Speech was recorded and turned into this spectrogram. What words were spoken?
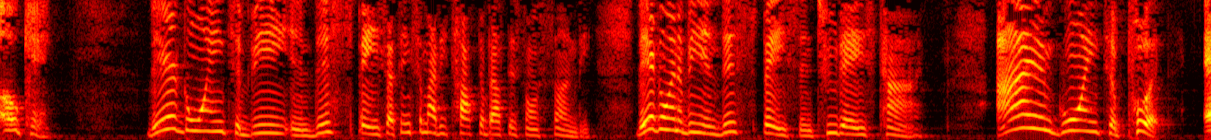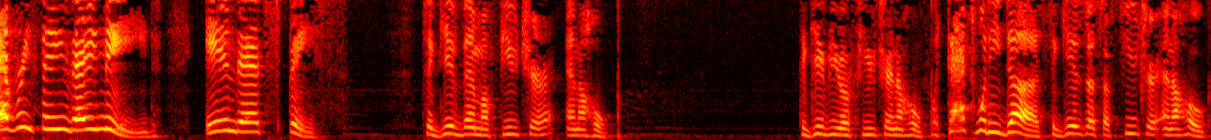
okay, they're going to be in this space. I think somebody talked about this on Sunday. They're going to be in this space in two days time. I am going to put everything they need in that space to give them a future and a hope to give you a future and a hope. But that's what he does to gives us a future and a hope.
